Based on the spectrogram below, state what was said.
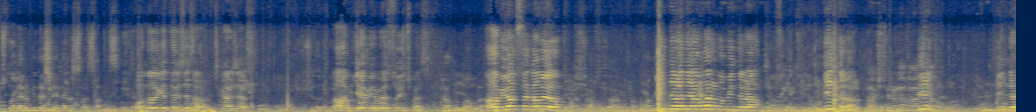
Usta benim bir de şeyler satılsın. Onları getireceğiz abi, çıkaracağız. Abi yem yemez, su içmez. Abi yoksa kalıyor. Bin lira diyen var mı bin lira? Bin lira. Bin. Bin lira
